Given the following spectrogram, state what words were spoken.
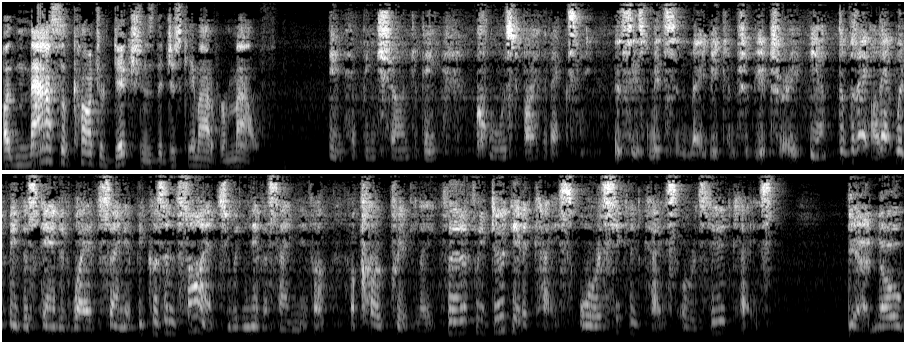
a massive contradictions that just came out of her mouth. have been shown to be caused by the vaccine. It says medicine may be contributory. Yeah, that, that would be the standard way of saying it because in science you would never say never appropriately. But if we do get a case or a second case or a third case, Yeah, no,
